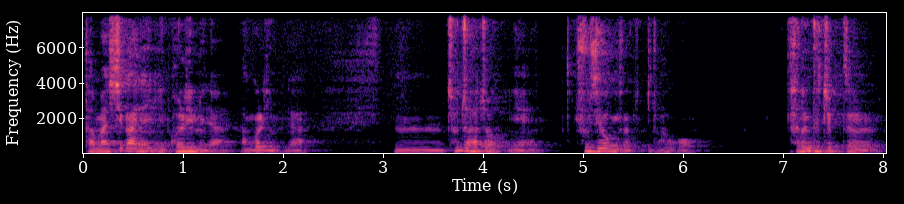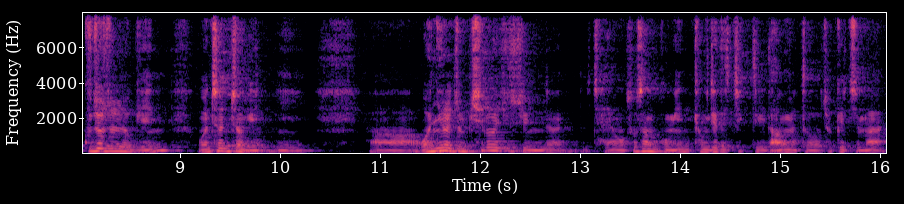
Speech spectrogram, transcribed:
다만 시간이 이 걸리느냐 안 걸리느냐 음, 천천하죠. 예. 줄 세우기가 기도 하고 다른 대책들 구조적인 원천적인 이 어, 원인을 좀 치료해 줄 수 있는 이 자영업 소상공인 경제 대책들이 나오면 더 좋겠지만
